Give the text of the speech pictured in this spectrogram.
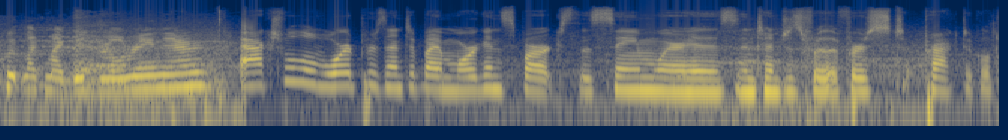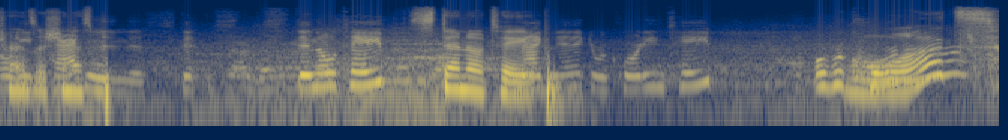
put like my good jewelry in there. Actual award presented by Morgan Sparks, the same where his intentions for the first practical Oh, transition is St- steno tape, steno tape. magnetic recording tape, or recorder. What?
